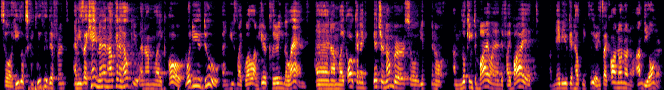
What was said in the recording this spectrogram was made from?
So he looks completely different. And he's like, hey man, how can I help you? And I'm like, oh, what do you do? And he's like, well, I'm here clearing the land. And I'm like, oh, can I get your number? So, you, know, I'm looking to buy land. If I buy it, uh, maybe you can help me clear. He's like, oh, no, no, no, I'm the owner.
